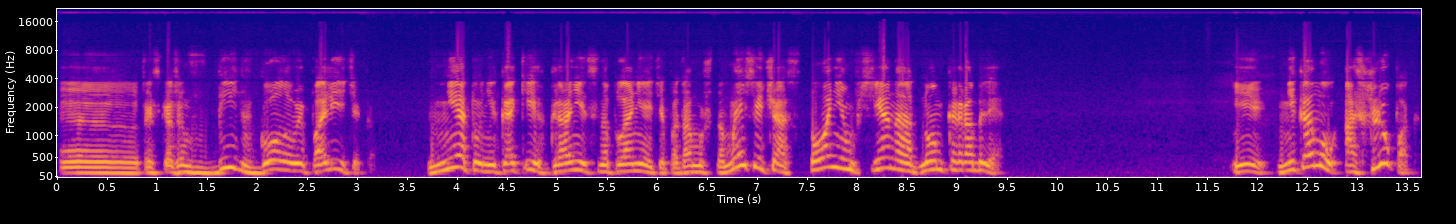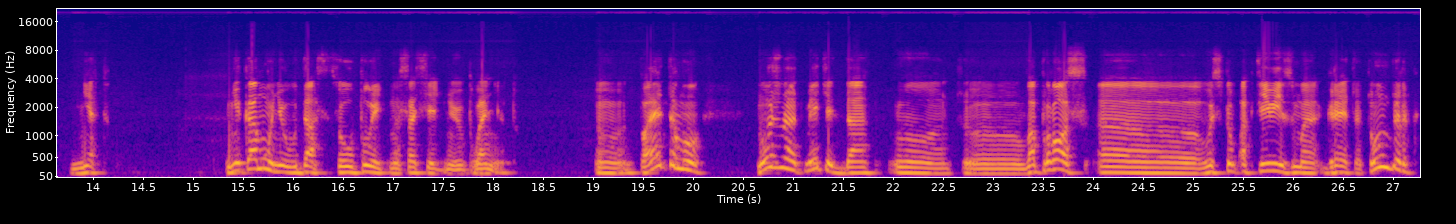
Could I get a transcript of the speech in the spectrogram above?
э, так скажем, вбить в головы политиков. Нету никаких границ на планете, потому что мы сейчас тонем все на одном корабле. И никому, а шлюпок нет. Никому не удастся уплыть на соседнюю планету. Поэтому можно отметить, да, вот, э, вопрос э, выступ активизма Греты Тунберг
